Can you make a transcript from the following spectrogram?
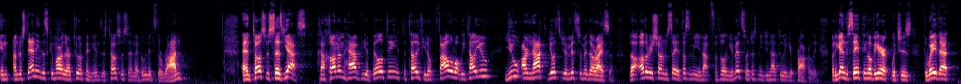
in understanding this Gemara, there are two opinions. There's Tosfos, and I believe it's the Ran. And Tosfos says, yes, Chachamim have the ability to tell you if you don't follow what we tell you, you are not yotz your mitzvah midaraisa. The other Rishonim say it doesn't mean you're not fulfilling your mitzvah, it just means you're not doing it properly. But again, the same thing over here, which is the way that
